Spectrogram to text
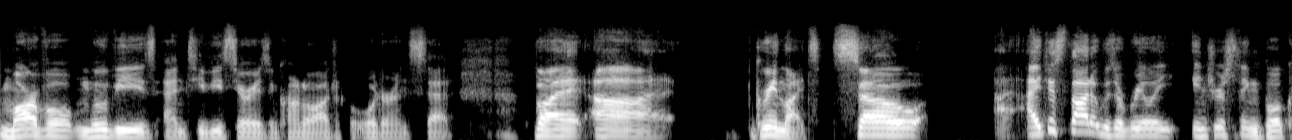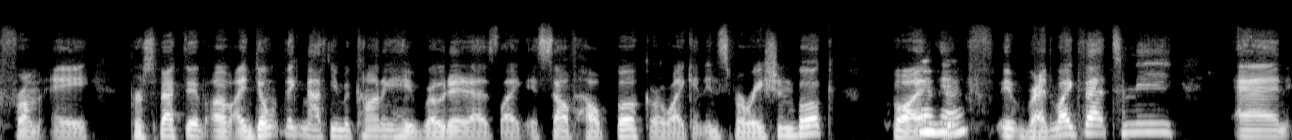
Marvel movies and TV series in chronological order instead. But uh, green lights. So I just thought it was a really interesting book from a perspective of I don't think Matthew McConaughey wrote it as like a self-help book or like an inspiration book, but mm-hmm. it, it read like that to me. And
